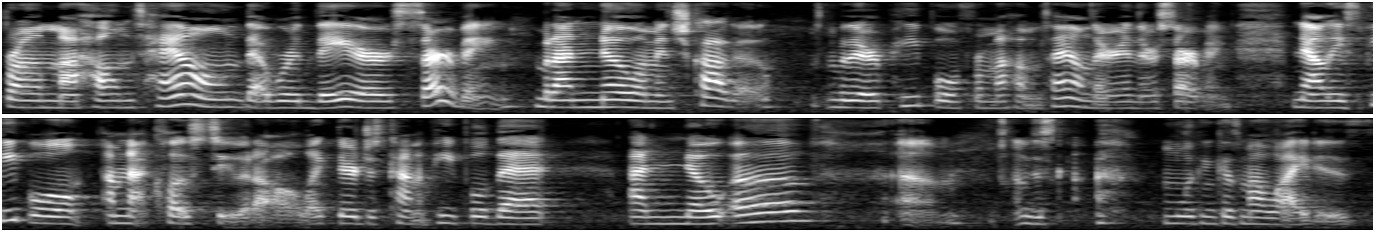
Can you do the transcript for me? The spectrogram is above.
from my hometown that were there serving, but I know I'm in Chicago. But there are people from my hometown that are in there serving. Now, these people I'm not close to at all. Like, they're just kind of people that I know of. Um, I'm just, I'm looking because my light is,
